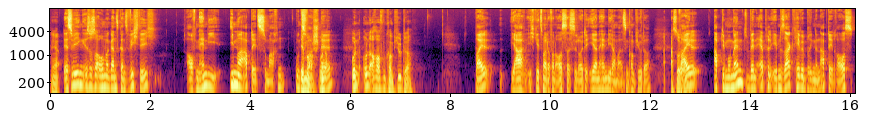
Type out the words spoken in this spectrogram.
Ja. Deswegen ist es auch immer ganz, ganz wichtig, auf dem Handy immer Updates zu machen. Und Immer. zwar schnell. Und, und auch auf dem Computer. Weil, ja, ich gehe jetzt mal davon aus, dass die Leute eher ein Handy haben als einen Computer. Achso. weil ab dem Moment, wenn Apple eben sagt, hey, wir bringen ein Update raus,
